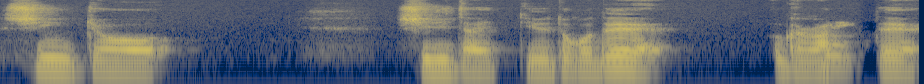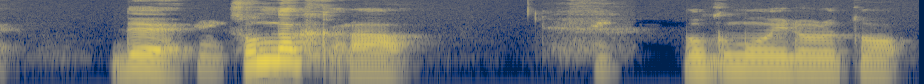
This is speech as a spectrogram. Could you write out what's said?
心境を知りたいっていうところで伺って、はい。で、はい。その中から、い。僕もいろいろと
